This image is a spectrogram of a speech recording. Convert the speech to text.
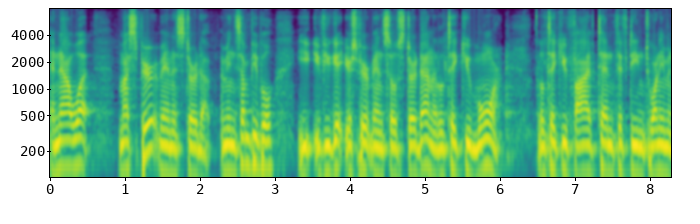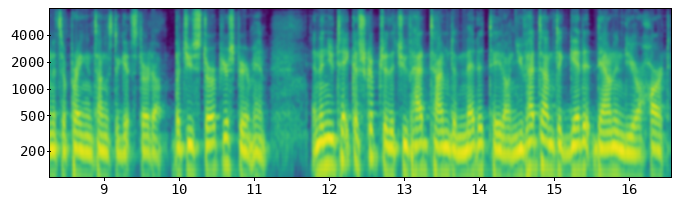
And now what? my spirit man is stirred up. I mean, some people, if you get your spirit man so stirred down, it'll take you more. It'll take you 5, 10, 15, 20 minutes of praying in tongues to get stirred up. But you stir up your spirit man. And then you take a scripture that you've had time to meditate on. You've had time to get it down into your heart.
